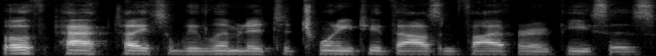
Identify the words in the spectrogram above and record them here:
Both pack types will be limited to 22,500 pieces.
